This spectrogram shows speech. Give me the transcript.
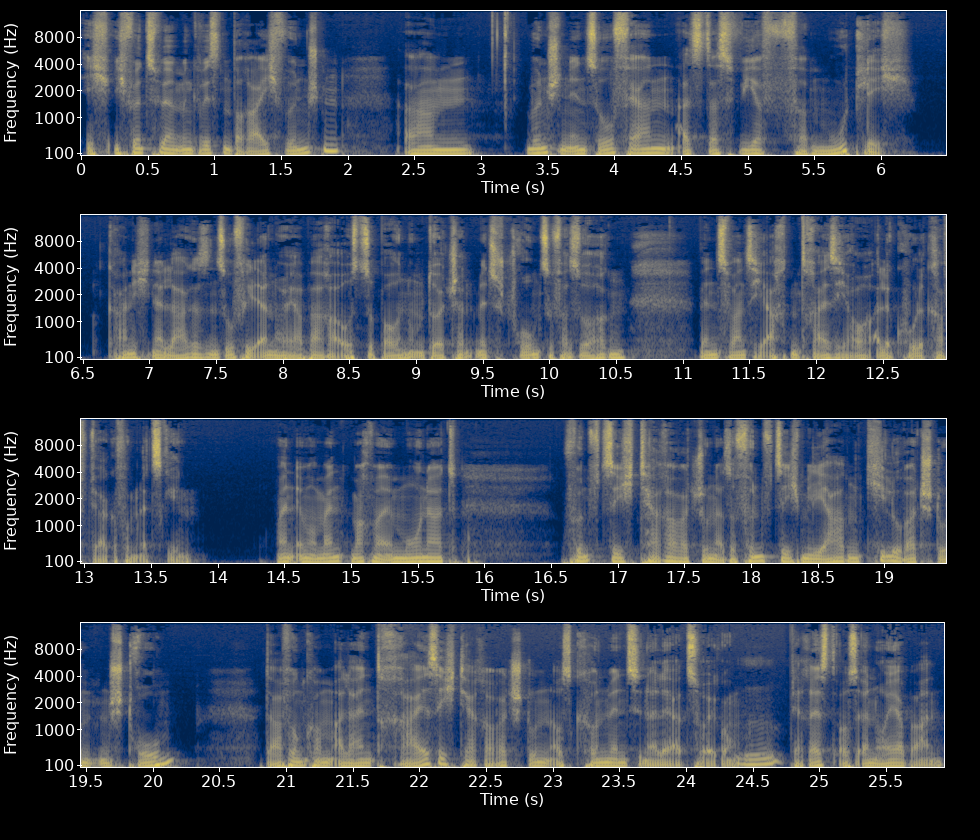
Ich, ich würde es mir im gewissen Bereich wünschen. Ähm, wünschen insofern, als dass wir vermutlich gar nicht in der Lage sind, so viel Erneuerbare auszubauen, um Deutschland mit Strom zu versorgen, wenn 2038 auch alle Kohlekraftwerke vom Netz gehen. Ich meine, im Moment machen wir im Monat 50 Terawattstunden, also 50 Milliarden Kilowattstunden Strom. Davon kommen allein 30 Terawattstunden aus konventioneller Erzeugung, mhm. der Rest aus Erneuerbaren.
